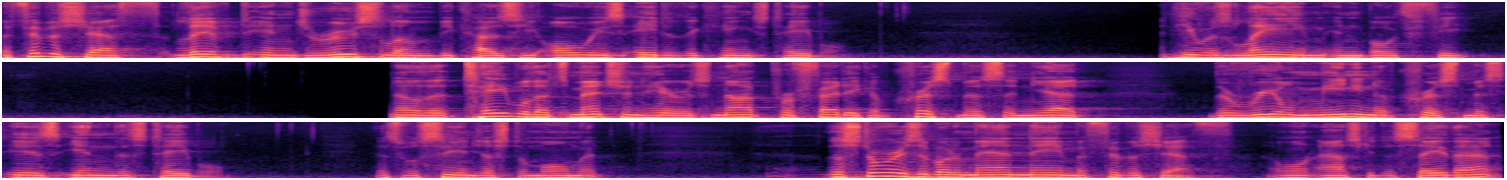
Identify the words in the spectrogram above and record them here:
Mephibosheth lived in Jerusalem because he always ate at the king's table. He was lame in both feet. Now, the table that's mentioned here is not prophetic of Christmas, and yet the real meaning of Christmas is in this table, as we'll see in just a moment. The story is about a man named Mephibosheth. I won't ask you to say that,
